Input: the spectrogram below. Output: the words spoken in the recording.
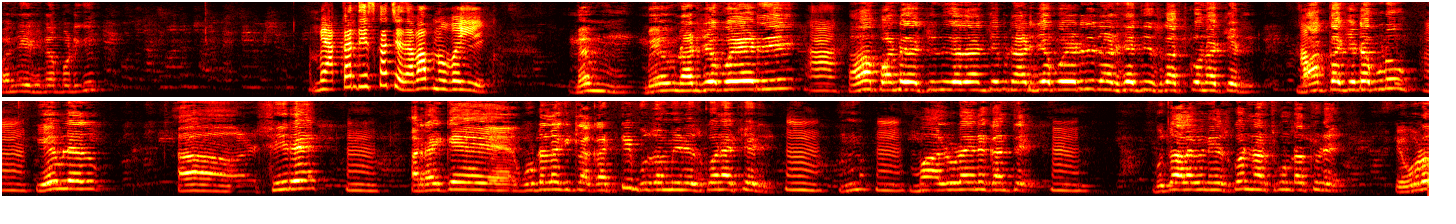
పని చేసినప్పటికి. మీ అక్కని తీసుకొచ్చేదా బాబు నువ్వు పోయి? మేము మేము నడిచేపోయేది. పండుగ వచ్చింది కదా అని చెప్పి నడిచేపోయేది నడిచే తీసుకొచ్చుకొని వచ్చేది. మా అక్క వచ్చేటప్పుడు ఏం లేదు. సీరే రైకే గుడ్డలకి ఇట్లా కట్టి భుజం మీద వేసుకొని వచ్చేది. మా అల్లుడైన గంతే. భుజాల మీద వేసుకొని నడుచుకుంటూ వచ్చుడే. ఎవడో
